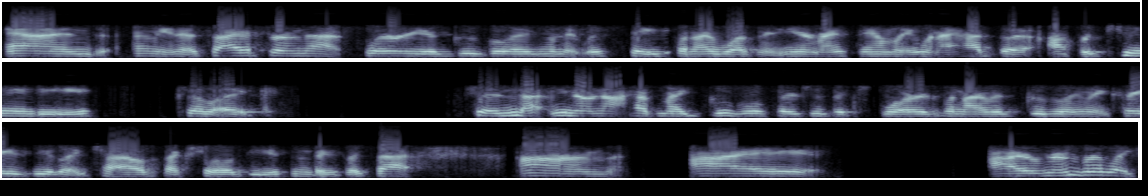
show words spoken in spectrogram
And I mean, aside from that flurry of Googling when it was safe, when I wasn't near my family, when I had the opportunity to like, to not, you know, not have my Google searches explored when I was Googling like crazy, like child sexual abuse and things like that. Um, I, I remember like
